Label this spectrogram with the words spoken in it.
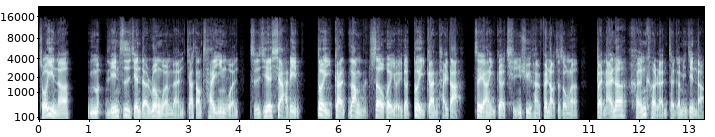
所以呢。林志坚的论文门加上蔡英文直接下令对干，让社会有一个对干台大这样一个情绪和纷扰之中呢，本来呢很可能整个民进党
